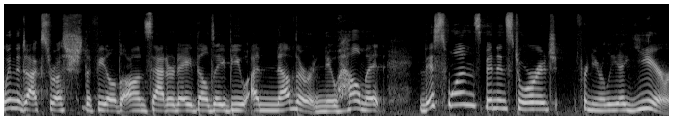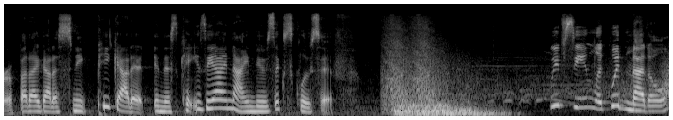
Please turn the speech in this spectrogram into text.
When the Ducks rush the field on Saturday, they'll debut another new helmet. This one's been in storage for nearly a year, but I got a sneak peek at it in this KEZI 9 News exclusive. We've seen liquid metal,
